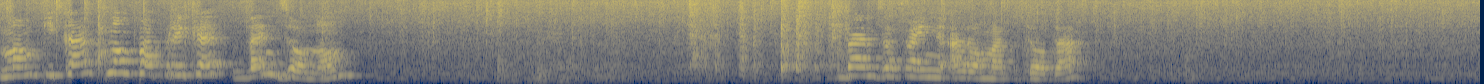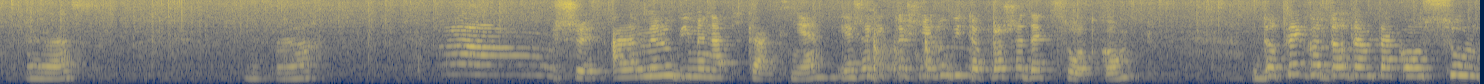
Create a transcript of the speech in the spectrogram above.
Mam pikantną paprykę wędzoną. Bardzo fajny aromat doda. Raz, dwa, trzy. Ale my lubimy na pikantnie. Jeżeli ktoś nie lubi, to proszę dać słodką. Do tego dodam taką sól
